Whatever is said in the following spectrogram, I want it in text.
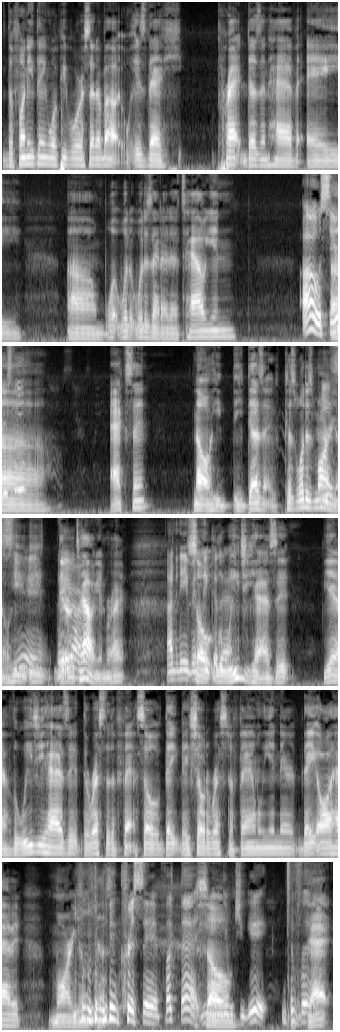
The funny thing, what people were upset about, is that he, Pratt doesn't have a um what what what is that an Italian oh, seriously? uh, accent? No, he he doesn't. Because what is Mario? He's- He, yeah, he they they're are. Italian, right? I didn't even so think of Luigi has it. Yeah, Luigi has it. The rest of the fa- so they they show the rest of the family in there. They all have it. Mario doesn't. Chris said, "Fuck that. You So, don't get what you get." That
